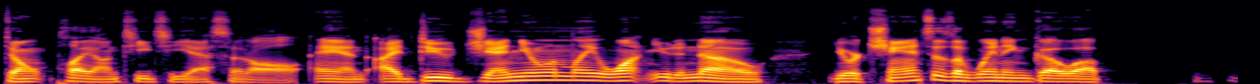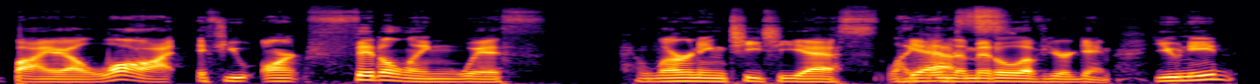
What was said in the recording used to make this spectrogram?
don't play on TTS at all, and I do genuinely want you to know your chances of winning go up by a lot if you aren't fiddling with learning TTS like in the middle of your game. You need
